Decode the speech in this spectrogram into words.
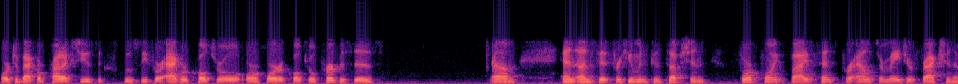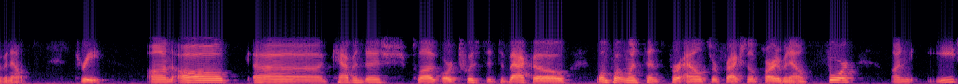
or tobacco products used exclusively for agricultural or horticultural purposes. Um, and unfit for human consumption, 4.5 cents per ounce or major fraction of an ounce. 3. On all uh, Cavendish, plug, or twisted tobacco, 1.1 cents per ounce or fractional part of an ounce. 4. On each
